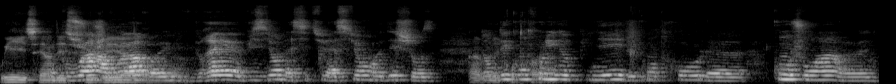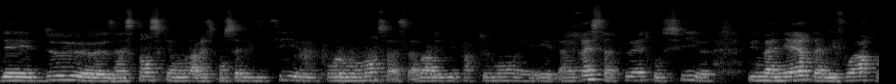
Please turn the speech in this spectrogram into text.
Oui, c'est un des sujets. Pour pouvoir avoir une vraie vision de la situation des choses. Donc des contrôles inopinés et des contrôles euh, conjoints euh, des deux euh, instances qui ont la responsabilité pour le moment, à savoir les départements et, l'ARS, ça peut être aussi une manière d'aller voir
